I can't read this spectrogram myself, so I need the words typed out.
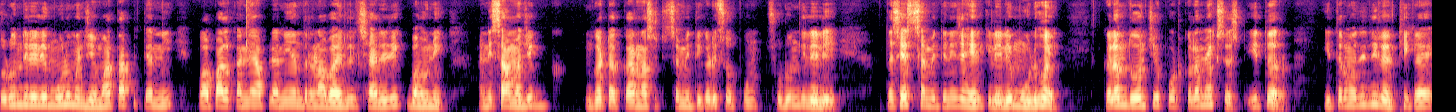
सोडून दिलेले मूल म्हणजे माता पित्यांनी वा पालकांनी आपल्या नियंत्रणाबाहेरील शारीरिक भावनिक आणि सामाजिक घटक कारणासाठी समितीकडे सोपून सोडून दिलेले. तसेच समितीने जाहीर केलेले मूल होय. कलम दोनचे पोटकलम एकसष्ट इतर. इतरमध्ये दिलेलं ठीक आहे.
